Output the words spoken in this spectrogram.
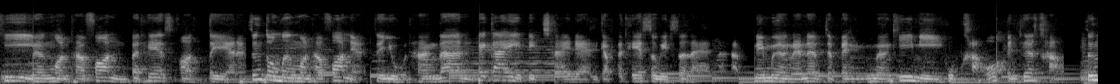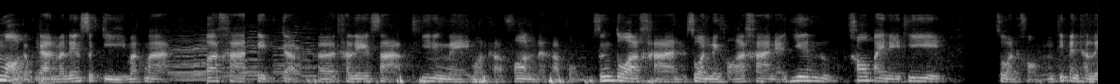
ที่เมืองมอนทาฟอนประเทศออสเตรียนะซึ่งตัวเมืองมอนทาฟอนเนี่ยจะอยู่ทางด้านใกล้ๆติดชายแดนกับประเทศสวิตเซอร์แลนด์นะครับในเมืองนั้นนะจะเป็นเมืองที่มีหุบเขาเป็นเทือกเขา ซึ่งเหมาะกับการมาเล่นสกีมากๆอาคารติดกับทะเลสาบที่หนึ่งในมอนทาฟอนนะครับผมซึ่งตัวอาคารส่วนหนึ่งของอาคารเนี่ยยื่นเข้าไปในที่ส่วนของที่เป็นทะเล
